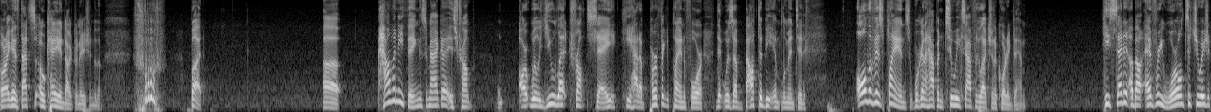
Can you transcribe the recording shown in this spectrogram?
Or I guess that's okay indoctrination to them. but uh how many things, MAGA, is Trump are will you let Trump say he had a perfect plan for that was about to be implemented? All of his plans were going to happen 2 weeks after the election according to him. He said it about every world situation.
